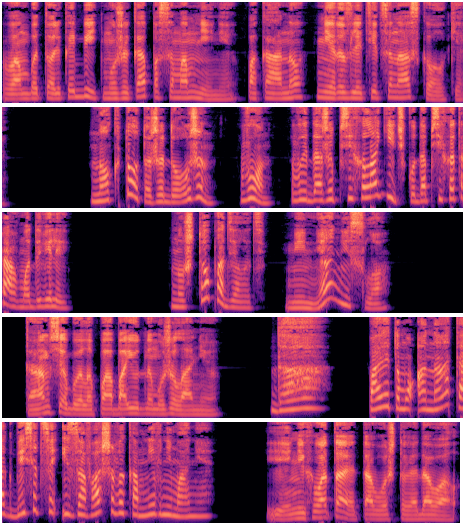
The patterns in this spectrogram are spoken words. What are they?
Вам бы только бить мужика по самомнению, пока оно не разлетится на осколки». «Но кто-то же должен. Вон, вы даже психологичку до психотравмы довели». «Ну что поделать, меня несло». «Там все было по обоюдному желанию». «Да, поэтому она так бесится из-за вашего ко мне внимания. Ей не хватает того, что я давал.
